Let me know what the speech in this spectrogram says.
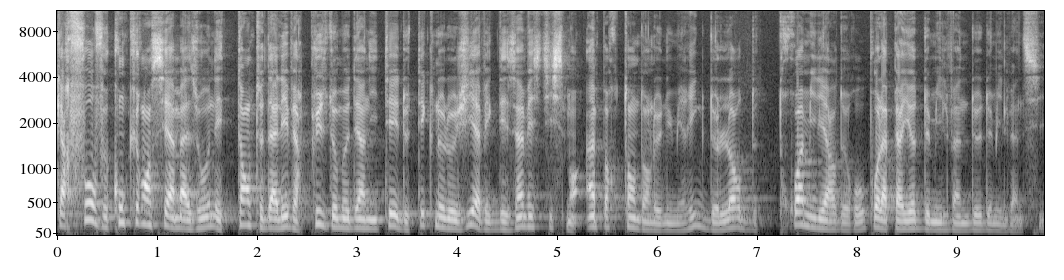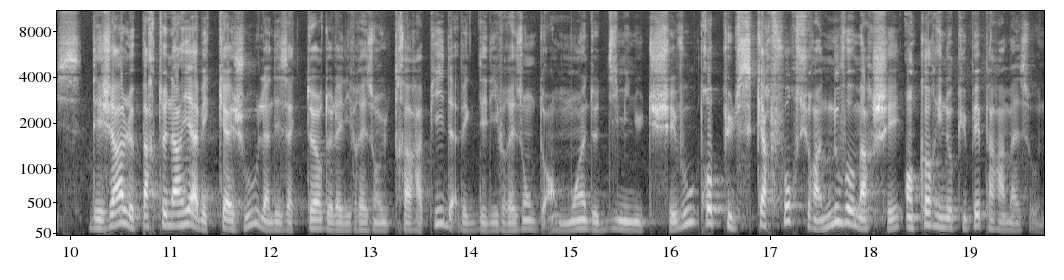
Carrefour veut concurrencer Amazon et tente d'aller vers plus de modernité et de technologie avec des investissements importants dans le numérique de l'ordre de 3 milliards d'euros pour la période 2022-2026. Déjà, le partenariat avec Cajou, l'un des acteurs de la livraison ultra rapide, avec des livraisons en moins de 10 minutes chez vous, propulse Carrefour sur un nouveau marché encore inoccupé par Amazon.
